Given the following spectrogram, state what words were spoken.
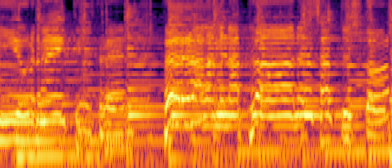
gjorde mig till träd. För alla mina planer satt du stopp.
